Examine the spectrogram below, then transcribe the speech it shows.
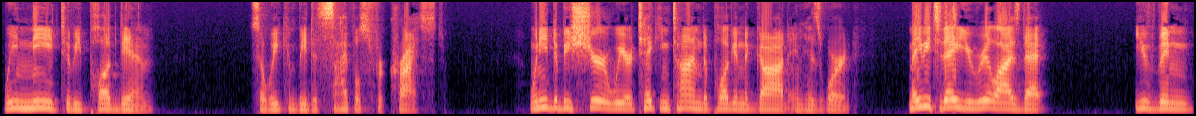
We need to be plugged in so we can be disciples for Christ. We need to be sure we are taking time to plug into God and His Word. Maybe today you realize that you've been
